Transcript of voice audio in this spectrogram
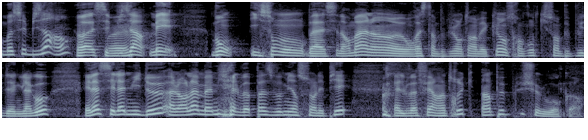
Bah, c'est bizarre, hein Ouais, c'est Ouais. bizarre. Mais bon, ils sont. Bah, c'est normal, hein, on reste un peu plus longtemps avec eux, on se rend compte qu'ils sont un peu plus dinglingos. Et là, c'est la nuit 2. Alors là, mamie, elle va pas se vomir sur les pieds. Elle va faire un truc un peu plus chelou encore.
